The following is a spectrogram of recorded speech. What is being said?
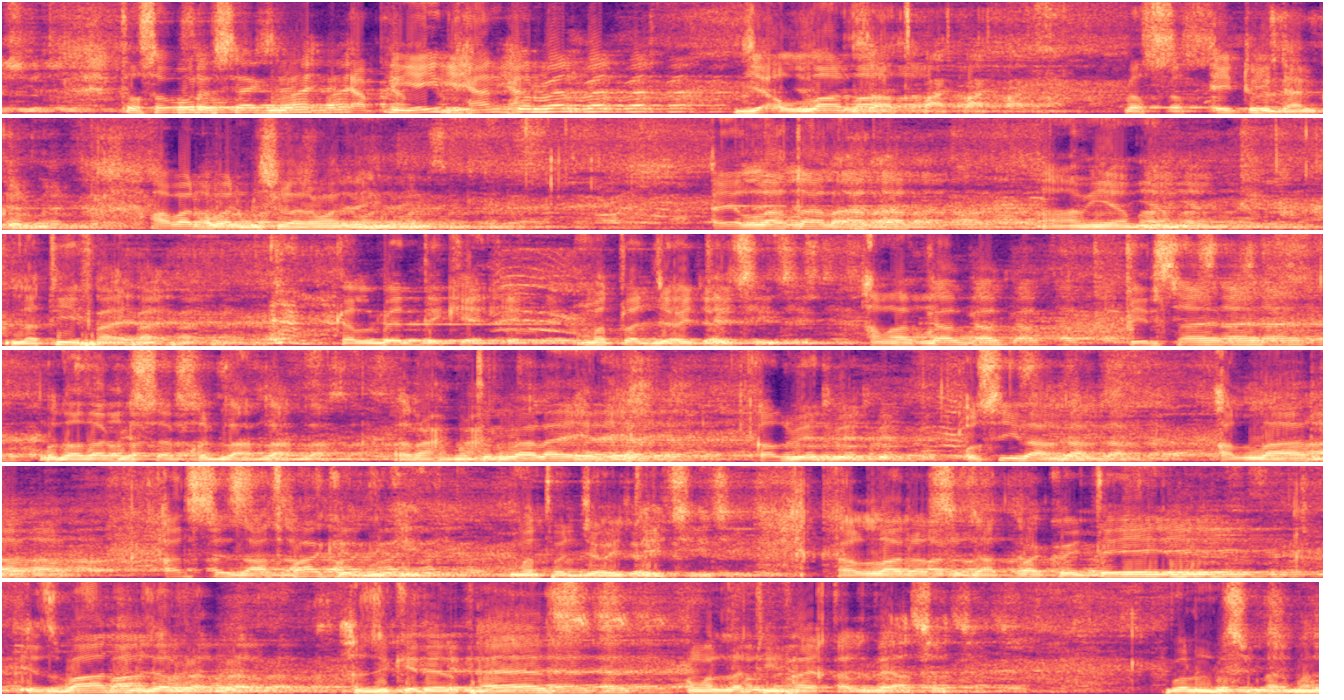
আসো। তসব্বরের শেখ নয় আপনি এই ধ্যান করবেন যে আল্লাহর জাত পাক। বাস, এইটুকু ধ্যান করবেন। আবার বলেন বিসমুল্লাহ রহমান রহিম। এই আল্লাহ তাআলা, আমি আমার লতিফায় কলবের দিকে মতওয়াজ্জ হইতেছি। আমার কাল পীর সাহেব ও দাদা পীর সাহেব খুল্লা রহমতুল্লাহ আলাইহির কলবের ওসিলা আল্লাহর আরশে জাত পাকের দিকে मतवज्ज होते थी अल्लाह रस जात पाक होते इस बात में जरूरत जिक्र फैज और लतीफ़ा कल आसत बोल बिस्मिल्लाह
